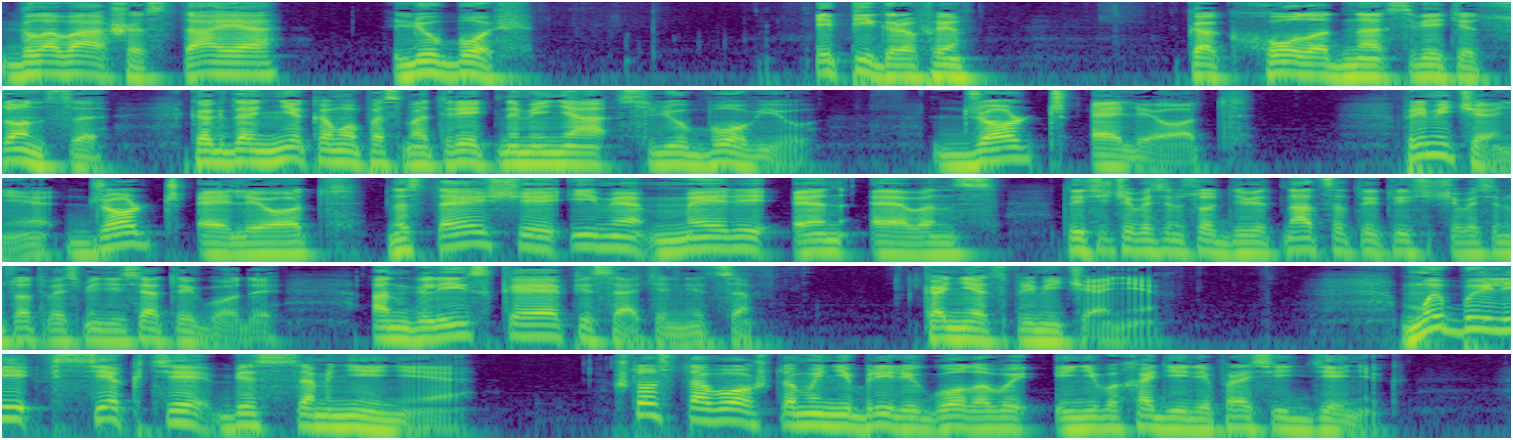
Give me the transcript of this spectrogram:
Глава шестая. Любовь. Эпиграфы. Как холодно светит солнце, когда некому посмотреть на меня с любовью. Джордж Эллиот. Примечание. Джордж Эллиот. Настоящее имя Мэри Н. Эванс. 1819-1880 годы. Английская писательница. Конец примечания. Мы были в секте без сомнения. Что с того, что мы не брили головы и не выходили просить денег?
